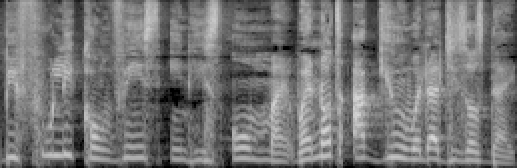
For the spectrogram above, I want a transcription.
be fully convinced in his own mind. We're not arguing whether Jesus died.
